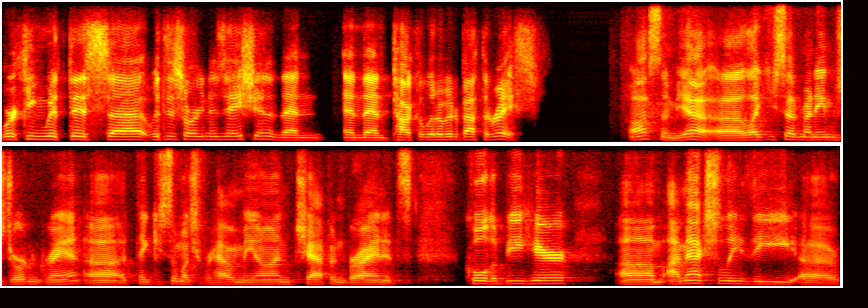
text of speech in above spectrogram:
working with this uh, with this organization, and then and then talk a little bit about the race. Awesome, yeah. Uh, like you said, my name is Jordan Grant. Uh, thank you so much for having me on, Chap and Brian. It's cool to be here. Um, I'm actually the uh,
